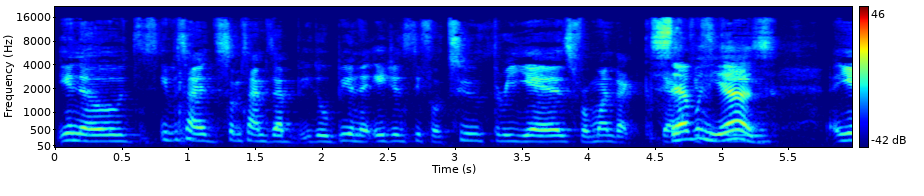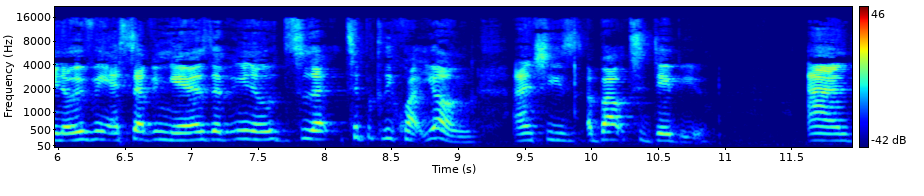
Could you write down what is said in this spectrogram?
You know, even sometimes, they'll be in an agency for two, three years from when they're Seven 15. years. You know, even at seven years, you know, so they're typically quite young. And she's about to debut. And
